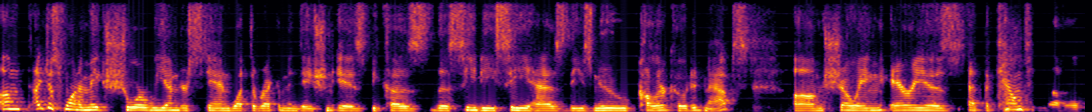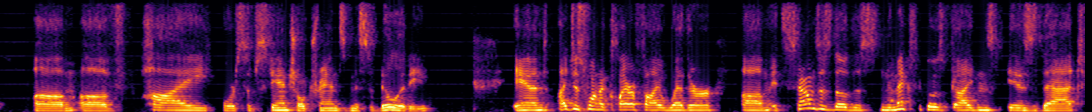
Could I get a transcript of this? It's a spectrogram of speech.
Um, I just want to make sure we understand what the recommendation is because the CDC has these new color coded maps um, showing areas at the county level um, of high or substantial transmissibility. And I just want to clarify whether um, it sounds as though this New Mexico's guidance is that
